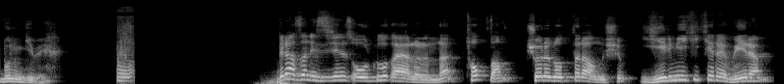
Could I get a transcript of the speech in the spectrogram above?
bunun gibi. Birazdan izleyeceğiniz overclock ayarlarında toplam şöyle notlar almışım. 22 kere VRAM,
